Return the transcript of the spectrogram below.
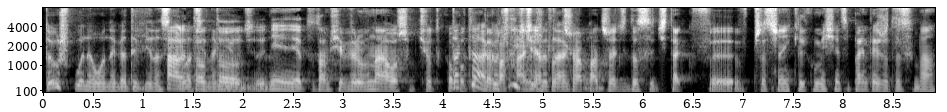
to już wpłynęło negatywnie na sytuację Ale to, na to giełdzie. nie, nie, to tam się wyrównało szybciutko, Tak, bo te, tak, te wahania to tak. trzeba patrzeć dosyć tak w, w przestrzeni kilku miesięcy. Pamiętaj, że to jest chyba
